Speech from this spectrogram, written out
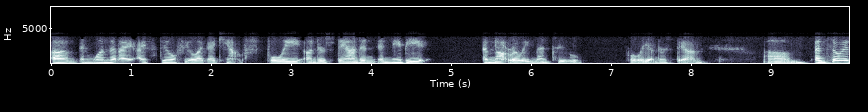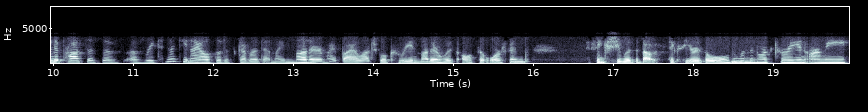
Um, and one that I, I still feel like I can't fully understand and, and maybe am not really meant to fully understand. Um, and so, in the process of, of reconnecting, I also discovered that my mother, my biological Korean mother, was also orphaned. Think she was about six years old when the North Korean army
